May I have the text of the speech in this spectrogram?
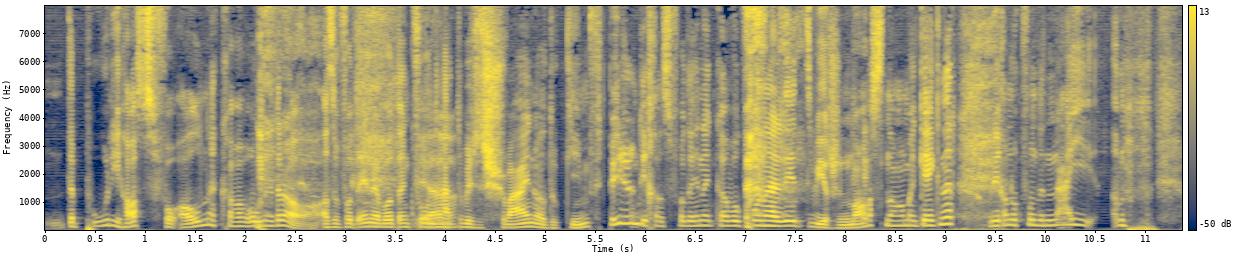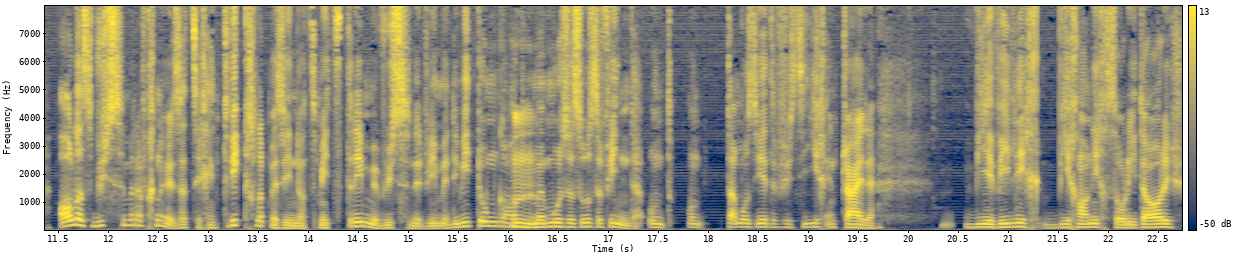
den pure Hass von allen gehabt, unten dran. Also von denen, die dann gefunden ja. haben, du bist ein Schwein, weil du geimpft bist. Und ich habe es von denen gehabt, die gefunden haben, jetzt wirst du ein Massnahmengegner. Und ich habe noch gefunden, nein, ähm, alles wissen wir einfach nicht. Es hat sich entwickelt, wir sind noch mit drin, wir wissen nicht, wie man damit umgeht. Mhm. Man muss es herausfinden. Und, und da muss jeder für sich entscheiden wie will ich, wie kann ich solidarisch,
